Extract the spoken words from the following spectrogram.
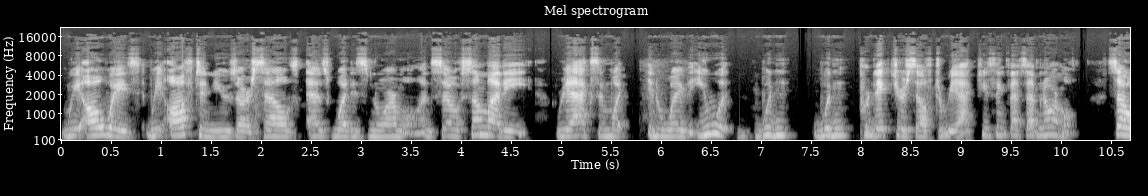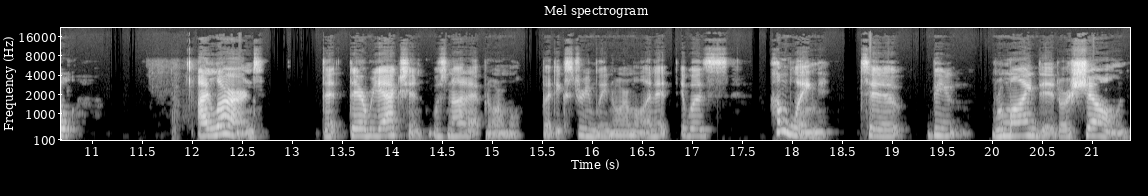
we always we often use ourselves as what is normal. And so if somebody reacts in what in a way that you would wouldn't wouldn't predict yourself to react you think that's abnormal. So i learned that their reaction was not abnormal but extremely normal. And it, it was humbling to be reminded or shown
